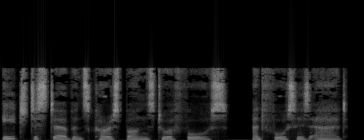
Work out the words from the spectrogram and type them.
Each disturbance corresponds to a force, and forces add.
